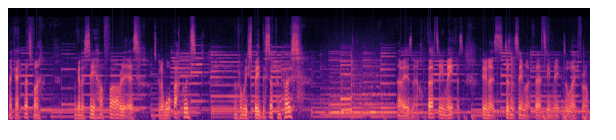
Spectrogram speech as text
Okay, that's fine. I'm going to see how far it is. I'm just going to walk backwards and probably speed this up in post. Oh, it is now, 13 meters. Even though it doesn't seem like 13 meters away from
